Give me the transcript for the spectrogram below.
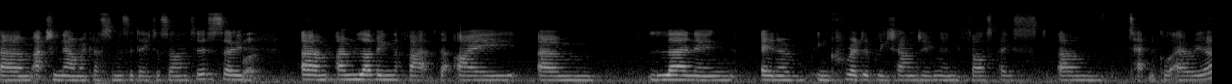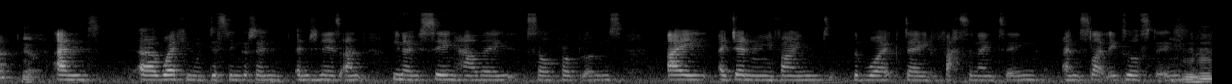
um, actually now my customer's a data scientist, so Right. um, I'm loving the fact that I am learning in an incredibly challenging and fast-paced um, technical area Yeah. and uh, working with distinguished en- engineers and you know seeing how they solve problems I, I genuinely find the work day fascinating and slightly exhausting Mm-hmm.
